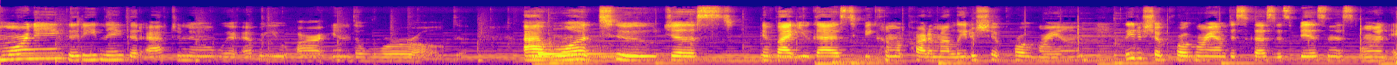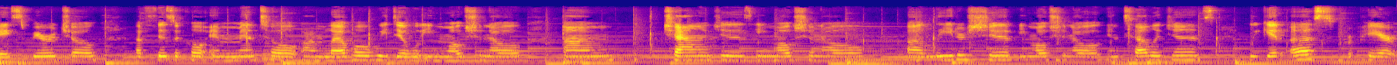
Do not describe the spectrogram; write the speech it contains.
morning, good evening, good afternoon, wherever you are in the world. I want to just invite you guys to become a part of my leadership program. Leadership program discusses business on a spiritual, a physical, and mental um, level. We deal with emotional um, challenges, emotional uh, leadership, emotional intelligence we get us prepared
